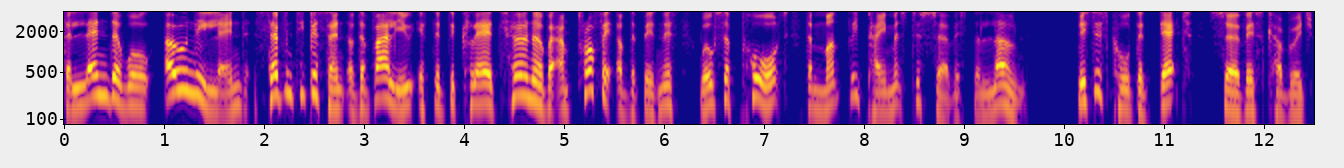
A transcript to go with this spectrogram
the lender will only lend 70% of the value if the declared turnover and profit of the business will support the monthly payments to service the loan. This is called the debt service coverage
